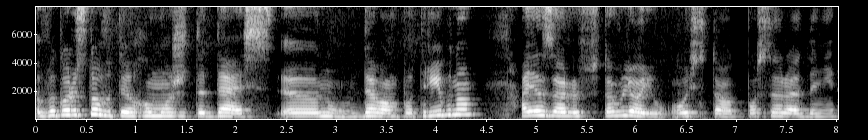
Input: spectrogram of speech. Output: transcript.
Використовувати його можете десь, е, ну, де вам потрібно. А я зараз вставляю ось так посередині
